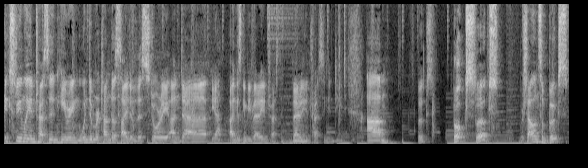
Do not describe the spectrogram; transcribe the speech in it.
extremely interested in hearing Wyndham Rotunda's side of this story, and uh, yeah, I think it's going to be very interesting. Very Hmm. interesting indeed. Um, books, Books. books. We're selling some books.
